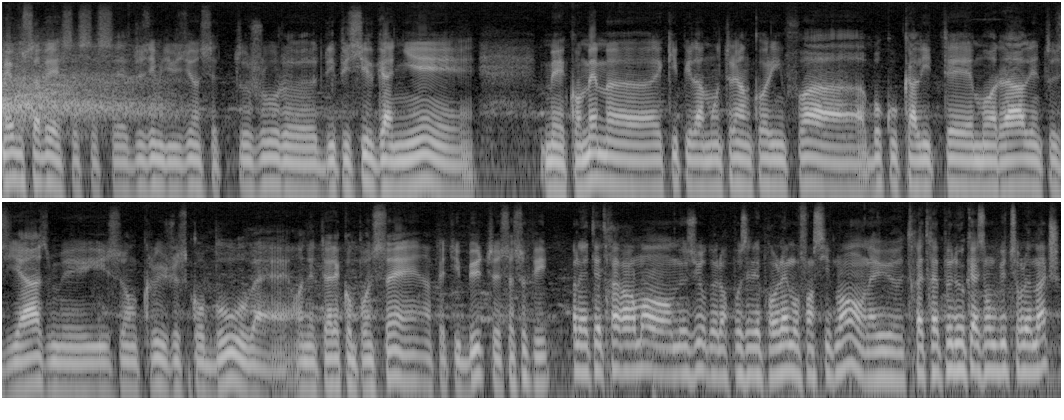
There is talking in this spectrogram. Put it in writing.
Mais vous savez, cette deuxième division, c'est toujours euh, difficile de gagner. Mais quand même, euh, l'équipe a montré encore une fois beaucoup de qualité morale, enthousiasme. Ils ont cru jusqu'au bout. Ben, on était récompensé. Hein. Un petit but, ça suffit. On a été très rarement en mesure de leur poser des problèmes offensivement. On a eu très très peu d'occasions de but sur le match.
